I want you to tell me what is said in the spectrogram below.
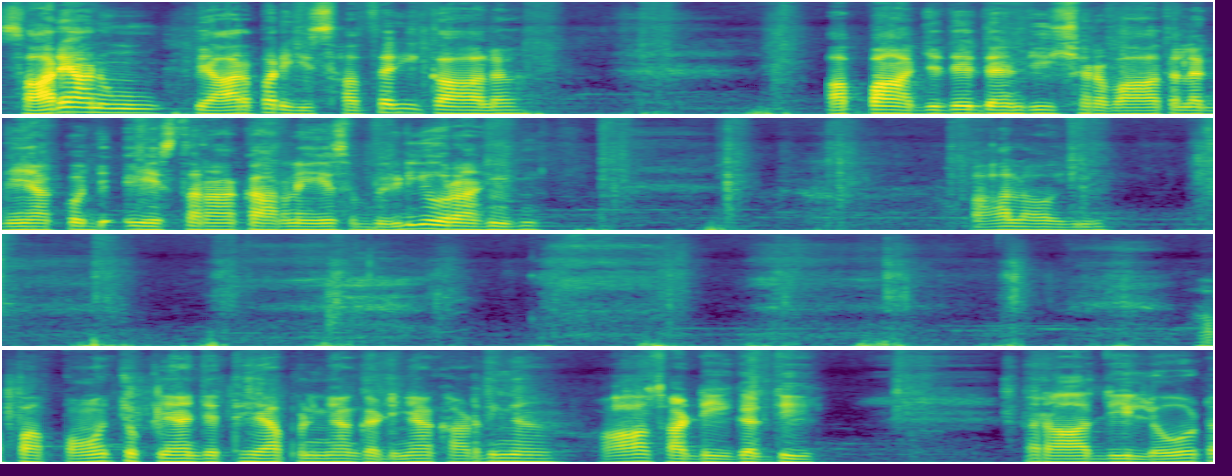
ਸਾਰਿਆਂ ਨੂੰ ਪਿਆਰ ਭਰੀ ਸਤਿ ਸ੍ਰੀ ਅਕਾਲ। ਆਪਾਂ ਅੱਜ ਦੇ ਦਿਨ ਦੀ ਸ਼ੁਰੂਆਤ ਲੱਗੇ ਆ ਕੁਝ ਇਸ ਤਰ੍ਹਾਂ ਕਰਨ ਇਸ ਵੀਡੀਓ ਰਾਹੀਂ। ਆ ਲਓ ਜੀ। ਆਪਾਂ ਪਹੁੰਚ ਚੁੱਕੇ ਆ ਜਿੱਥੇ ਆਪਣੀਆਂ ਗੱਡੀਆਂ ਖੜਦੀਆਂ ਆਹ ਸਾਡੀ ਗੱਡੀ ਰਾਤ ਦੀ ਲੋਟ।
